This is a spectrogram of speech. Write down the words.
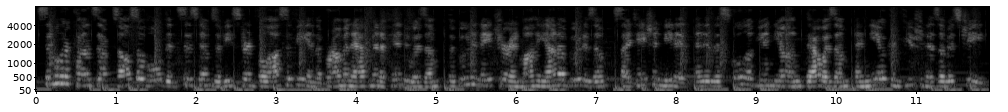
Similar concepts also hold in systems of Eastern philosophy in the Brahman Atman of Hinduism, the Buddha nature in Mahayana Buddhism, citation needed, and in the school of Yin Yang Taoism, and Neo Confucianism is Qi.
